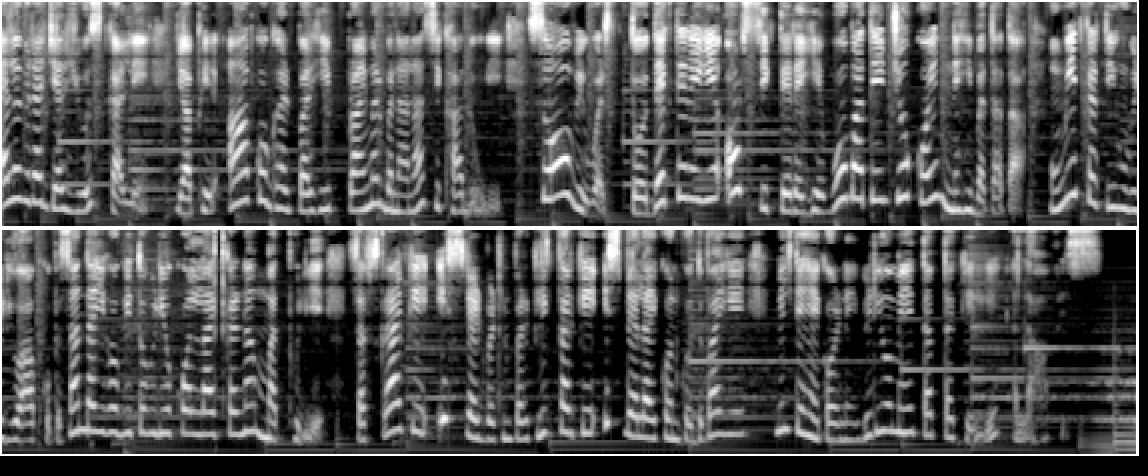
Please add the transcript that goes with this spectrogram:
एलोवेरा जेल यूज़ कर लें या फिर आपको घर पर ही प्राइमर बनाना सिखा दूँगी। सो व्यूवर्स तो देखते रहिए और सीखते रहिए वो बातें जो कोई नहीं बताता। उम्मीद करती हूँ वीडियो आपको पसंद आई होगी तो वीडियो को लाइक करना मत भूलिए। सब्सक्राइब के इस रेड बटन पर क्लिक करके इस बेल आइकॉन को दबाइए। मिलते हैं एक और नई वीडियो में तब तक के लिए अल्लाह हाफिज़।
